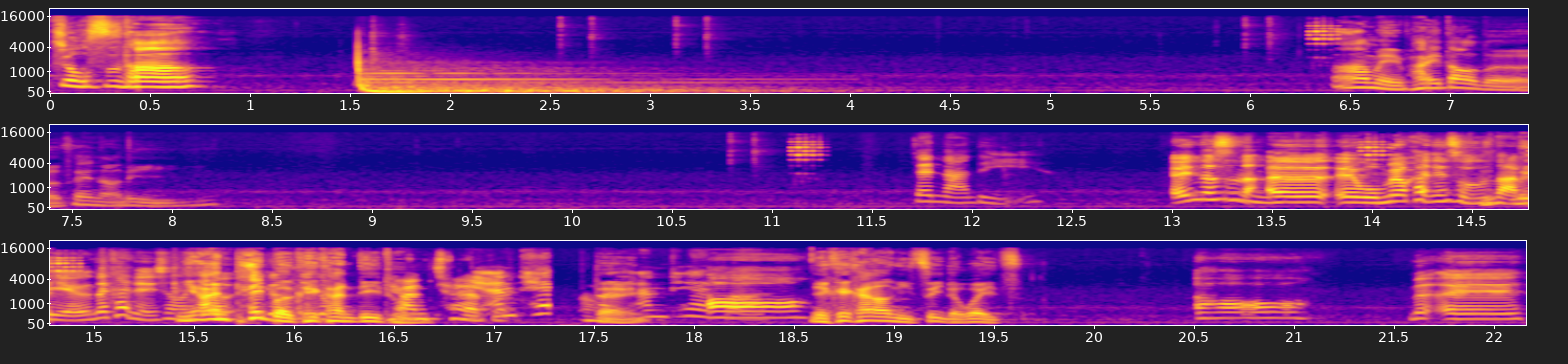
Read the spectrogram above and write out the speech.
就是他？阿美拍到的在哪里？在哪里？哎，那是哪？呃，哎，我没有看清楚是哪里，那看起来像……你按 tab 可以看地图，按 tab，对，按 tab 哦，也可以看到你自己的位置。哦，没，呃。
